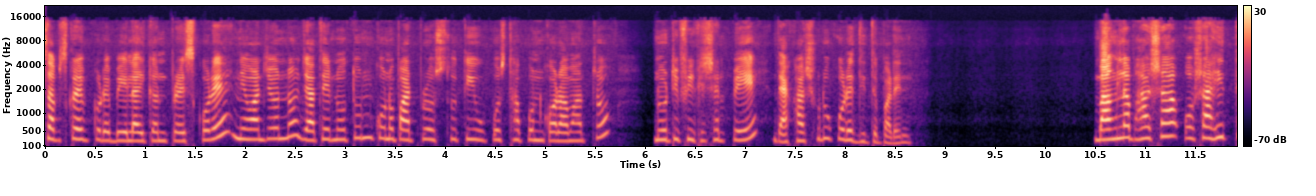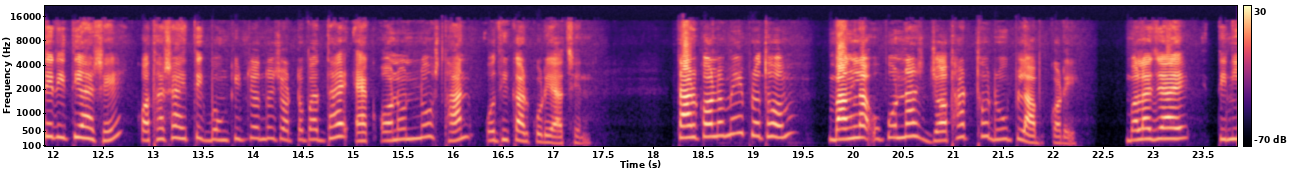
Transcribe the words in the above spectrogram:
সাবস্ক্রাইব করে বেল আইকন প্রেস করে নেওয়ার জন্য, যাতে নতুন কোনো পাঠ প্রস্তুতি উপস্থাপন করা মাত্র নোটিফিকেশন পেয়ে দেখা শুরু করে দিতে পারেন। বাংলা ভাষা ও সাহিত্যের ইতিহাসে কথাসাহিত্যিক বঙ্কিমচন্দ্র চট্টোপাধ্যায় এক অনন্য স্থান অধিকার করে আছেন। তার কলমেই প্রথম বাংলা উপন্যাস যথার্থ রূপ লাভ করে। বলা যায় তিনি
